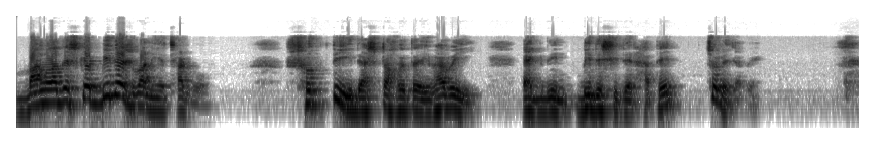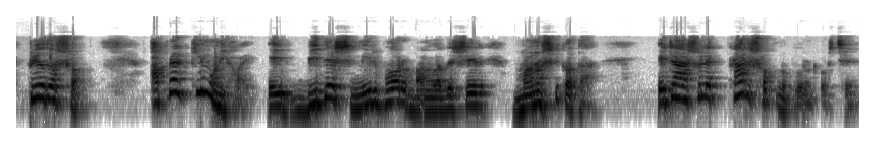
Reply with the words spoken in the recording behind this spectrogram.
বাংলাদেশকে বিদেশ বানিয়ে ছাড়ব সত্যি দেশটা হয়তো এভাবেই একদিন বিদেশিদের হাতে চলে যাবে। প্রিয় দর্শক, আপনার কি মনে হয় এই বিদেশ নির্ভর বাংলাদেশের মানসিকতা, এটা আসলে কার স্বপ্ন পূরণ করছে?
